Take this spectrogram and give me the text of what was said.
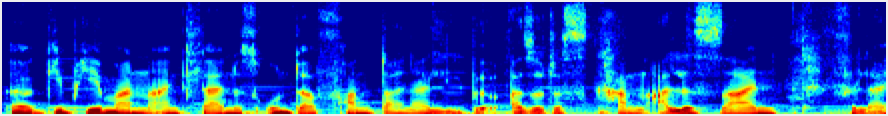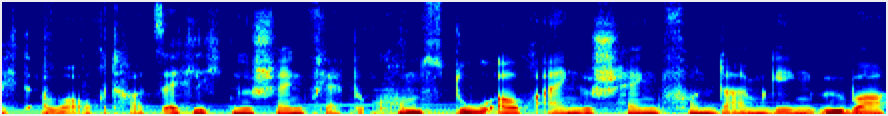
Äh, gib jemandem ein kleines Unterpfand deiner Liebe. Also das kann alles sein, vielleicht aber auch tatsächlich ein Geschenk. Vielleicht bekommst du auch ein Geschenk von deinem Gegenüber.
